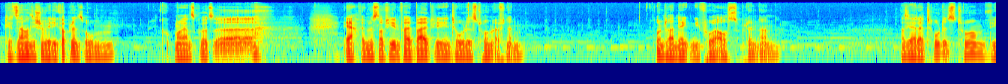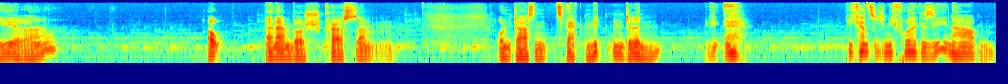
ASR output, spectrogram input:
Und jetzt sagen sie schon wieder die Goblins oben. Ich guck mal ganz kurz. Äh ja, wir müssen auf jeden Fall bald wieder den Todesturm öffnen. Und dran denken, die vorher auszuplündern. Also ja, der Todesturm wäre... Oh, An ambush curse them. Und da ist ein Zwerg mittendrin. Wie, äh, wie kannst du die nicht vorher gesehen haben?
